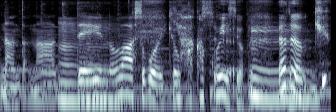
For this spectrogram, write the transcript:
なんだなっていうのはすごい共いやか感するっこいいですよ。うん。だって救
